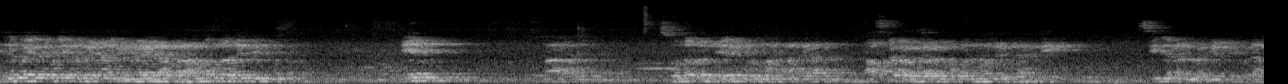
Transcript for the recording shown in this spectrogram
ఎనభై మూడు ఎనభై నాలుగు ఎనభై ఐదు ఆ ప్రాంతంలోనే నేను నేను మా సోదరులు దేవుడు మా దగ్గర భాస్కరరావు గారు గవర్నర్ రెడ్డి సీనియర్ అడ్వకేట్ కూడా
